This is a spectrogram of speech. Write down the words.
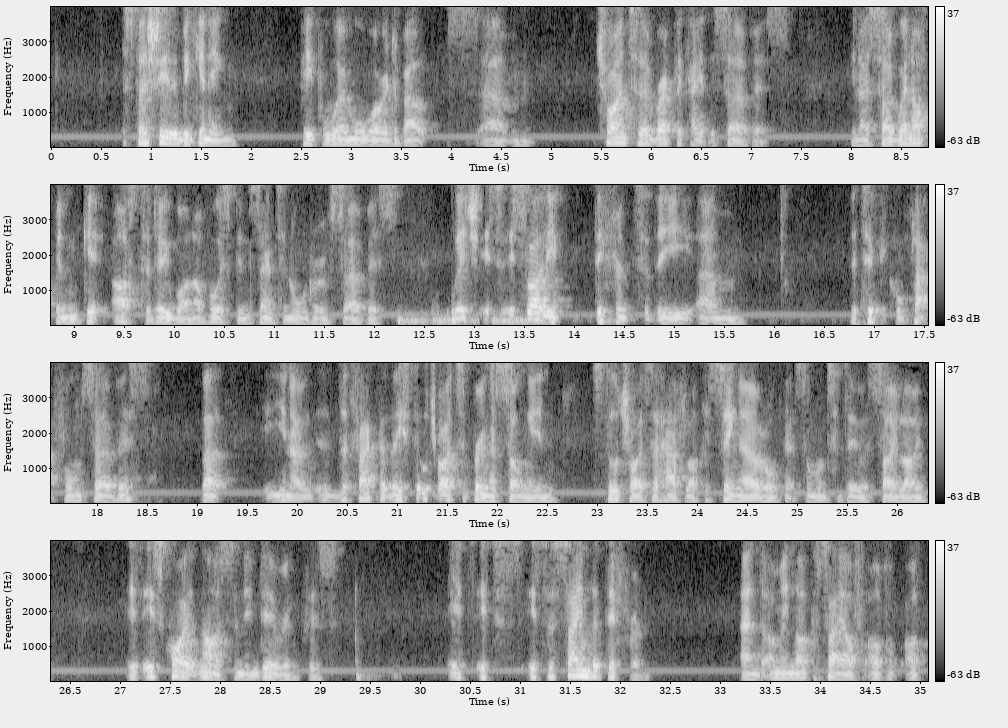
especially at the beginning people were more worried about um, trying to replicate the service you know, so when I've been get asked to do one, I've always been sent an order of service, which is, is slightly different to the um, the typical platform service. But you know, the fact that they still try to bring a song in, still try to have like a singer or get someone to do a solo, it, it's quite nice and endearing because it, it's it's the same but different. And I mean, like I say, I've I've I've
